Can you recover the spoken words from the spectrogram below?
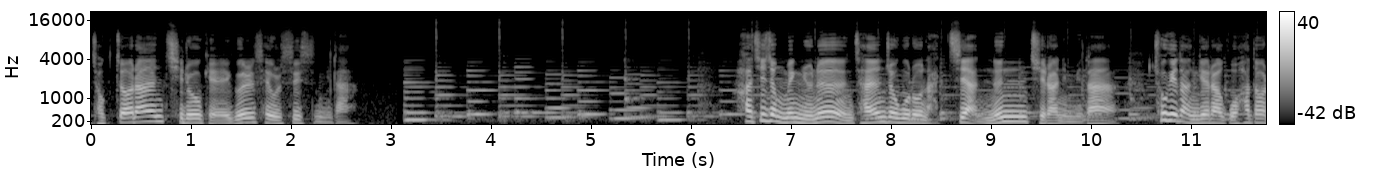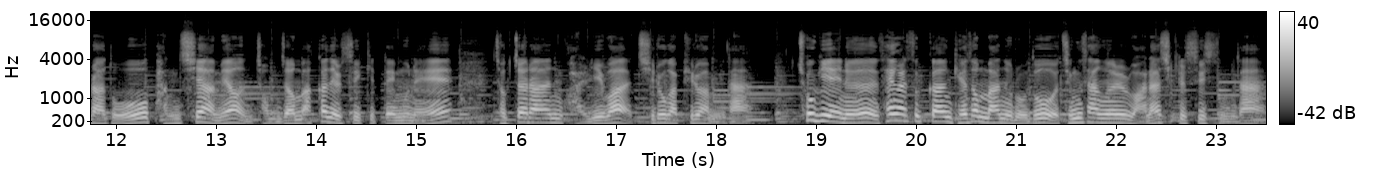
적절한 치료 계획을 세울 수 있습니다. 하지정맥류는 자연적으로 낫지 않는 질환입니다. 초기 단계라고 하더라도 방치하면 점점 악화될 수 있기 때문에 적절한 관리와 치료가 필요합니다. 초기에는 생활 습관 개선만으로도 증상을 완화시킬 수 있습니다.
